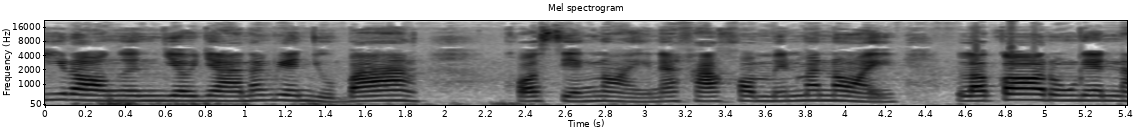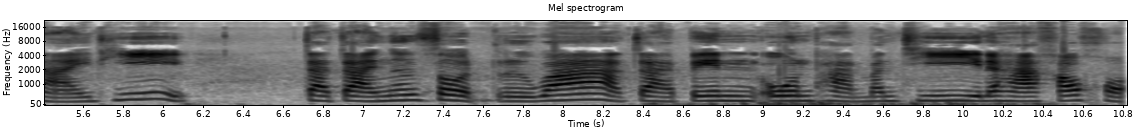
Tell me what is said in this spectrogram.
ที่รอเงินเยียวยานักเรียนอยู่บ้าง ขอเสียงหน่อยนะคะคอมเมนต์มาหน่อย แล้วก็โรงเรียนไหนที่ จะจ่ายเงินสดหรือว่าจ่ายเป็นโอนผ่านบัญชีนะคะเขาขอ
